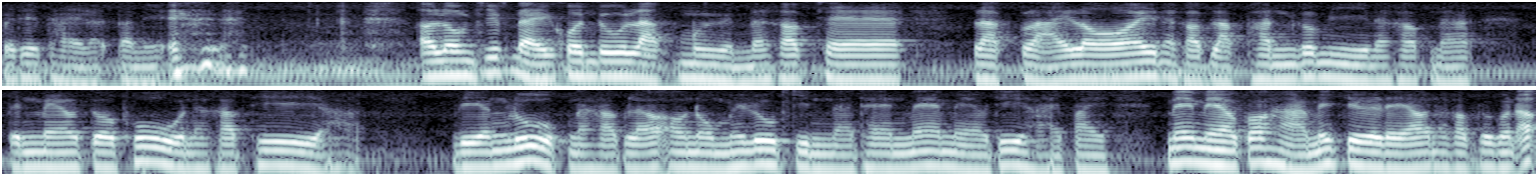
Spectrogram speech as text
ประเทศไทยล้วตอนนี้ เอาลงคลิปไหนคนดูหลักหมื่นนะครับ แชร์หลักหลายร้อยนะครับ หลักพันก็มีนะครับนะ เป็นแมวตัวผู้นะครับที่ เลี้ยงลูกนะครับ แล้วเอานมให้ลูกกินนะแทนแม่แมวที่หายไป แม่แมวก็หาไม่เจอแล้วนะครับ ทุกคนเอา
